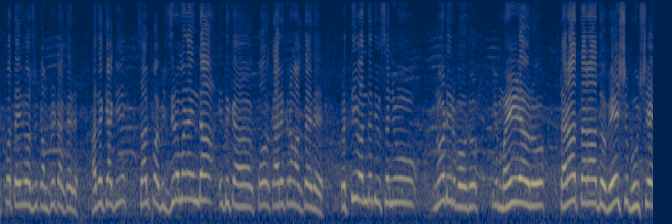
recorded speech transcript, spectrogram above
ಇಪ್ಪತ್ತೈದು ವರ್ಷ ಕಂಪ್ಲೀಟ್ ಆಗ್ತಾ ಇದೆ. ಅದಕ್ಕಾಗಿ ಸ್ವಲ್ಪ ವಿಜೃಂಭಣೆಯಿಂದ ಇದಕ್ಕೆ ಕಾರ್ಯಕ್ರಮ ಆಗ್ತಾ ಇದೆ. ಪ್ರತಿಯೊಂದು ದಿವಸ ನೀವು ನೋಡಿರ್ಬೋದು, ಈ ಮಹಿಳೆಯರು ಥರ ಥರದ ವೇಷಭೂಷೆ,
